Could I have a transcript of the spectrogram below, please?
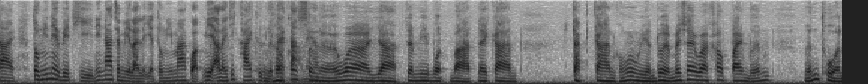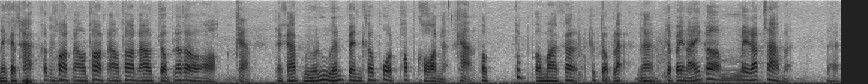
ได้ ตรงนี้ในเวทีนี่น่าจะมีรายละเอียดตรงนี้มากกว่ามีอะไรที่คล้ายคลึงหรือแตเขากก็ต่างไหมเสครับ นอว่าอยากจะมีบทบาทในการจัดการของโรงเรียนด้วย ไม่ใช่ว่าเข้าไปเหมือนเหมือนถั่วในกระทะเขาทอดเอาทอดเอาทอดเอาจบแล้วก็เอาออกครับนะครับเหมือนเหมือนเป็นข้าวโพดพ็อปคอร์นอะครับ พอ ปุ๊บออกมาก็ก็จบละนะจะไปไหนก็ไม่รับทราบอะนะ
